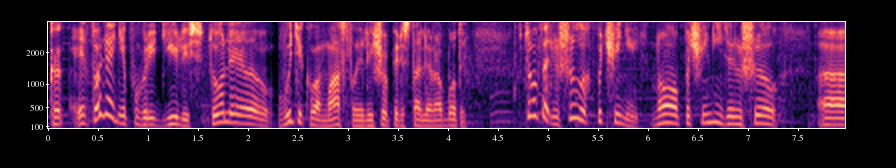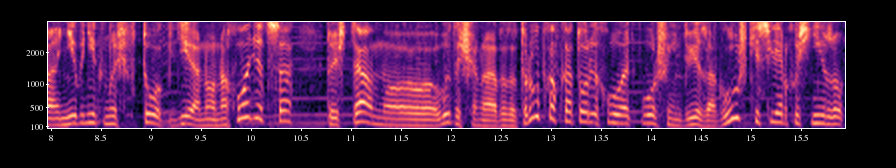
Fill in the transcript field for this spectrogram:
как, и то ли они повредились, то ли вытекло масло или еще перестали работать. Кто-то решил их починить, но починить решил не вникнув в то, где оно находится. То есть там э, выточена вот эта трубка, в которой ходит поршень, две заглушки сверху, снизу.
